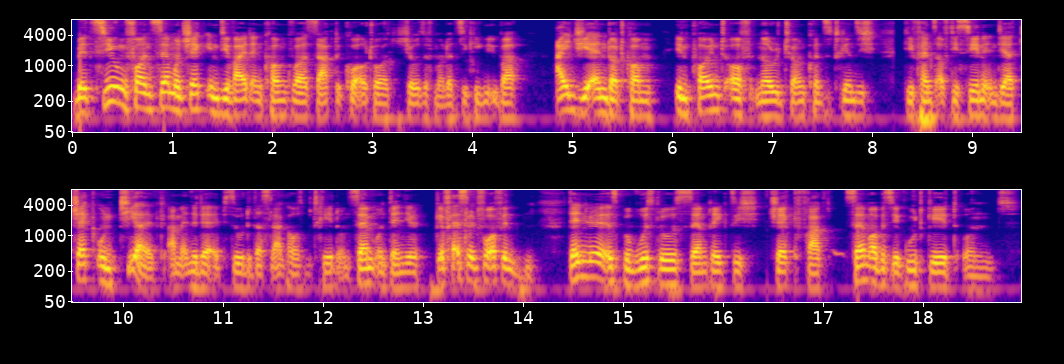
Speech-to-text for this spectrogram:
Beziehung von Sam und Jack in Divide and Conquer sagte Co-Autor Joseph Malozzi gegenüber IGN.com. In Point of No Return konzentrieren sich die Fans auf die Szene, in der Jack und Tialk am Ende der Episode das Lagerhaus betreten und Sam und Daniel gefesselt vorfinden. Daniel ist bewusstlos, Sam regt sich, Jack fragt Sam, ob es ihr gut geht und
